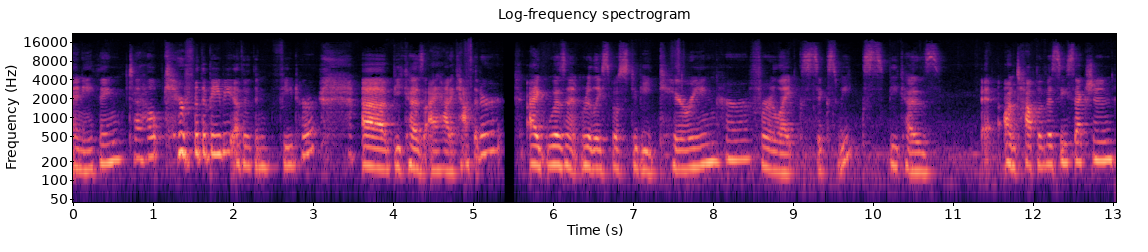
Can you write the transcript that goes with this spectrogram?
anything to help care for the baby other than feed her uh, because i had a catheter. I wasn't really supposed to be carrying her for like six weeks because eh, on top of a c-section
